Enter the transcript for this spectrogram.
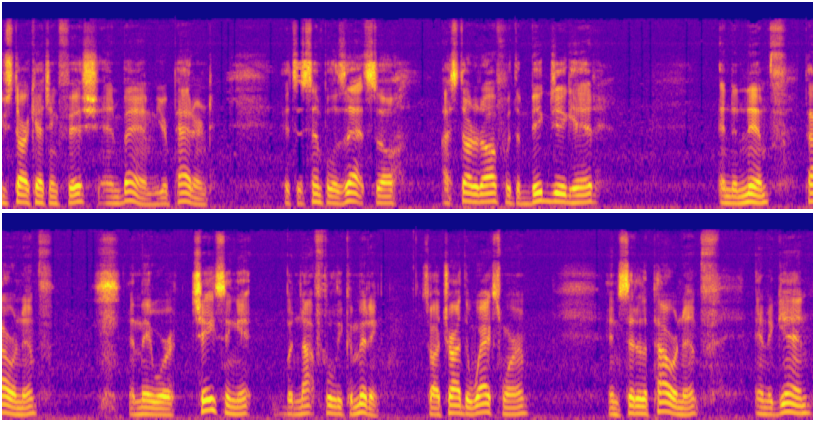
you start catching fish and bam, you're patterned. It's as simple as that. So I started off with a big jig head and a nymph, power nymph, and they were chasing it but not fully committing. So I tried the wax worm instead of the power nymph, and again,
